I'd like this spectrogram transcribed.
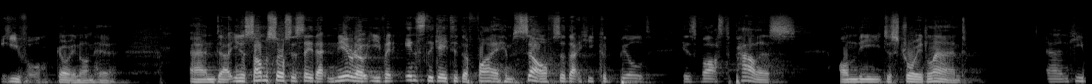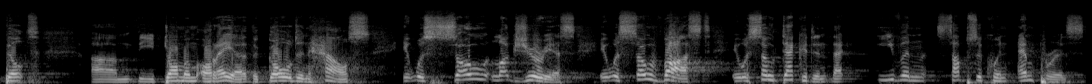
evil going on here. And, uh, you know, some sources say that Nero even instigated the fire himself so that he could build his vast palace on the destroyed land. And he built um, the Domus Aurea, the golden house. It was so luxurious, it was so vast, it was so decadent that even subsequent emperors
